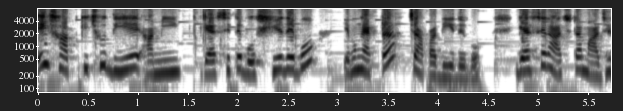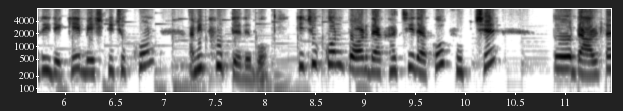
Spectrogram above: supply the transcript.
এই সব কিছু দিয়ে আমি গ্যাসেতে বসিয়ে দেব এবং একটা চাপা দিয়ে দেব। গ্যাসের আঁচটা মাঝারি রেখে বেশ কিছুক্ষণ আমি ফুটতে দেব। কিছুক্ষণ পর দেখাচ্ছি, দেখো, ফুটছে। তো ডালটা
